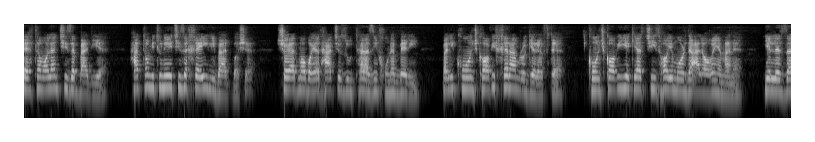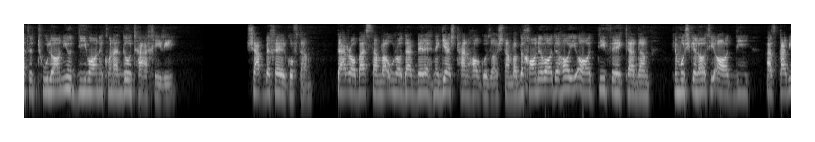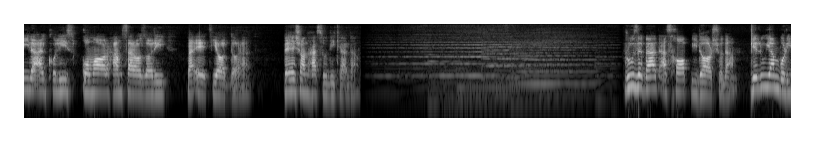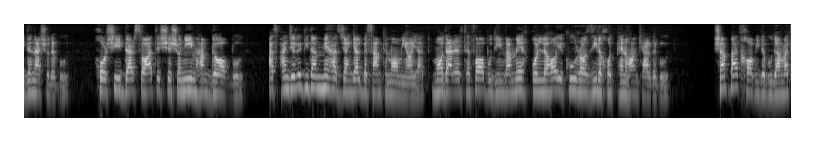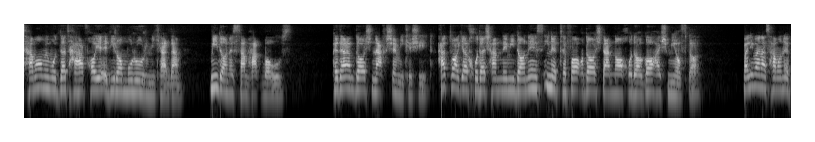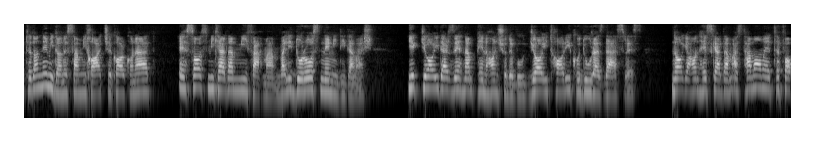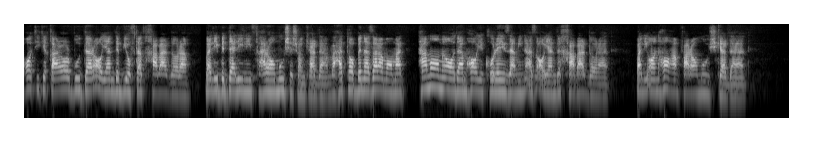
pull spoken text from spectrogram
احتمالا چیز بدیه. حتی می‌تونه یه چیز خیلی بد باشه. شاید ما باید هرچه زودتر از این خونه بریم. ولی کنجکاوی خرم رو گرفته. کنجکاوی یکی از چیزهای مورد علاقه منه. یه لذت طولانی و دیوانه کننده و تأخیری. شب بخیر گفتم. در را بستم و او را در برهنگیش تنها گذاشتم و به خانواده عادی فکر کردم که مشکلاتی عادی از قبیل الکلیسم قمار همسرازاری و اعتیاد دارند. بهشان حسودی کردم. روز بعد از خواب بیدار شدم گلویم بریده نشده بود خورشید در ساعت شش و نیم هم داغ بود از پنجره دیدم مه از جنگل به سمت ما می آید. ما در ارتفاع بودیم و مه قله های کوه را زیر خود پنهان کرده بود. شب بد خوابیده بودم و تمام مدت حرف های ادی را مرور می کردم. می دانستم حق با اوست. پدرم داشت نقشه می‌کشید. حتی اگر خودش هم نمی‌دانست این اتفاق داشت در ناخودآگاهش میافتاد. ولی من از همان ابتدا نمی‌دانستم می‌خواهد چه کار کند. احساس می‌کردم می‌فهمم ولی درست نمیدیدمش. یک جایی در ذهنم پنهان شده بود جایی تاریک و دور از دسترس. ناگهان حس کردم از تمام اتفاقاتی که قرار بود در آینده بیفتد خبر دارم. ولی به دلیلی فراموششان کردم و حتی به نظرم آمد تمام آدمهای کره زمین از آینده خبر دارند ولی آنها هم فراموش کردند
